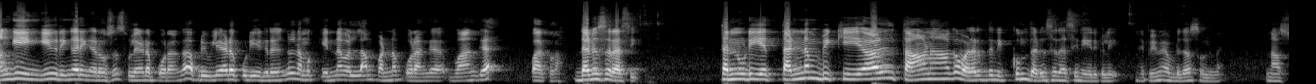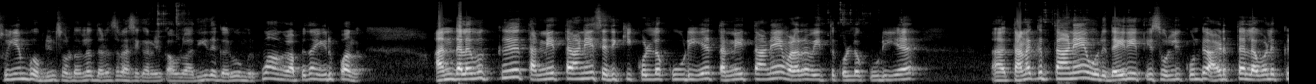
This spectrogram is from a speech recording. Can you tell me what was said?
அங்கேயும் இங்கேயும் ரிங்கா ரிங்க ரோசஸ் விளையாட போறாங்க. அப்படி விளையாடக்கூடிய கிரகங்கள் நமக்கு என்னவெல்லாம் பண்ண போறாங்க? வாங்க பார்க்கலாம். தனுசு ராசி. தன்னுடைய தன்னம்பிக்கையால் தானாக வளர்ந்து நிற்கும் தனுசு ராசி நேர்களே. நான் எப்பயுமே அப்படிதான் சொல்லுவேன். நான் சுயம்பு அப்படின்னு சொல்றதுல தனுசு ராசிக்காரர்களுக்கு அவ்வளோ அதீத கர்வம் இருக்கும். அவங்க அப்படிதான் இருப்பாங்க. அந்த அளவுக்கு தன்னைத்தானே செதுக்கி கொள்ளக்கூடிய தன்னைத்தானே வளர வைத்து கொள்ளக்கூடிய தனக்குத்தானே ஒரு தைரியத்தை சொல்லிக்கொண்டு அடுத்த லெவலுக்கு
